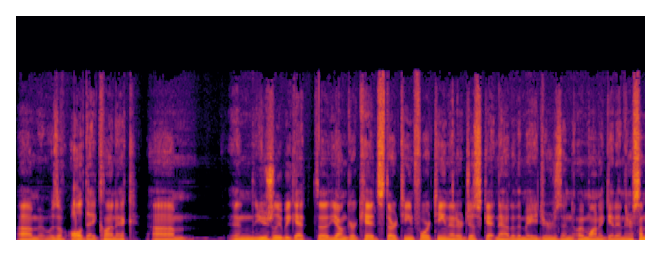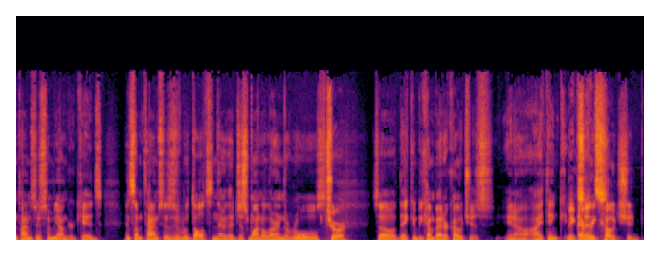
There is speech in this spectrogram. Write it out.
Um, it was an all day clinic. Um, and usually we get uh, younger kids, 13, 14, that are just getting out of the majors and, and want to get in there. Sometimes there's some younger kids, and sometimes there's some adults in there that just want to learn the rules Sure. so they can become better coaches. You know, I think Makes every sense. coach should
